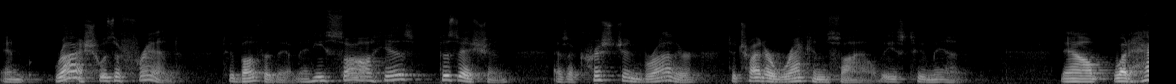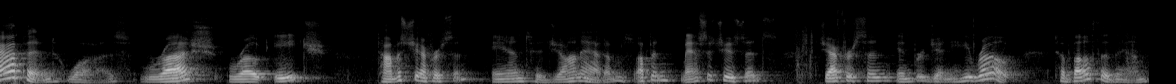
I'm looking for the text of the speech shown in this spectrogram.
And Rush was a friend to both of them. And he saw his position as a Christian brother to try to reconcile these two men. Now, what happened was Rush wrote each, Thomas Jefferson and to John Adams up in Massachusetts, Jefferson in Virginia. He wrote to both of them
